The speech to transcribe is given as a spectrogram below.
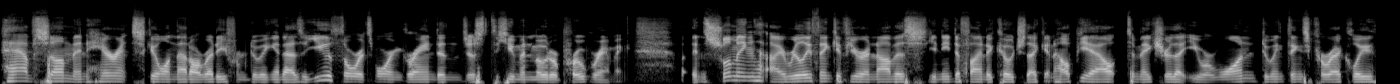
have some inherent skill in that already from doing it as a youth, or it's more ingrained in just the human motor programming. In swimming, I really think if you're a novice, you need to find a coach that can help you out to make sure that you are one doing things correctly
